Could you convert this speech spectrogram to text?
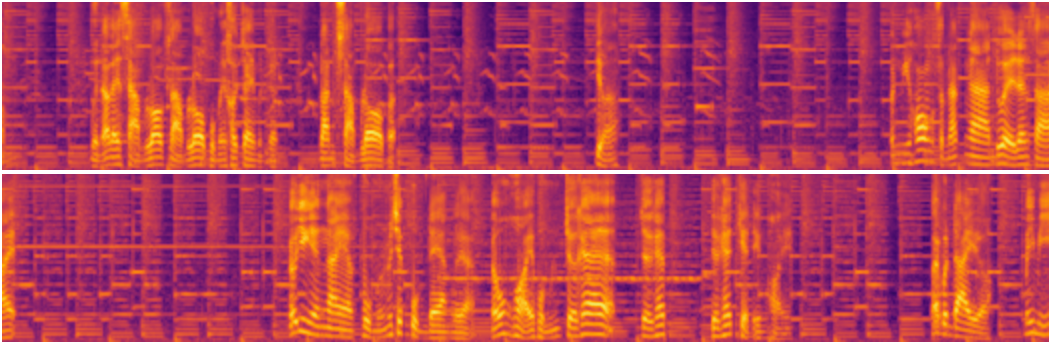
ม เหมือนอะไรสามรอบสามรอบผมไม่เข้าใจเหมือนกันรันสามรอบอะเดี๋ยวมันมีห้องสำนักงานด้วยด้านซ้าย แล้วยิงยังไงอะปุ่มมันไม่ใช่ปุ่มแดงเลยอะแล้วหอยผมเจอแค่เจอแค่เจอแค่เจ็ดเองหอยใต้บันไดเหรอไม่มี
